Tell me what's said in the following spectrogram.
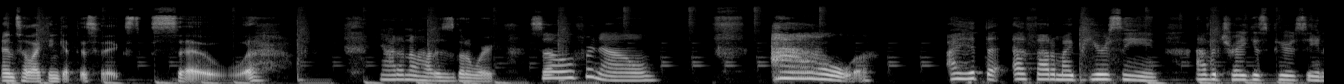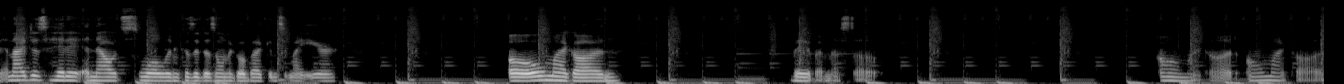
until I can get this fixed. So, yeah, I don't know how this is gonna work. So, for now, ow! I hit the F out of my piercing. I have a tragus piercing and I just hit it and now it's swollen because it doesn't want to go back into my ear. Oh my god. Babe, I messed up. Oh my god. Oh my god.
